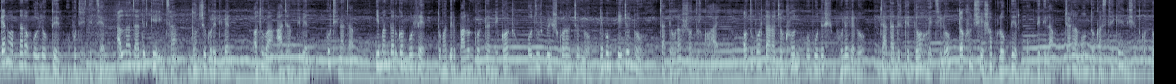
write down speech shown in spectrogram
কেন আপনারা ওই লোকদের উপদেশ দিচ্ছেন? আল্লাহ যাদেরকে ইচ্ছা ধ্বংস করে দিবেন অথবা আজাব দিবেন, কঠিন আজাব। ইমানদারগণ বললেন, তোমাদের পালনকর্তার নিকট অজুর পেশ করার জন্য এবং এজন্য যাতে ওরা সতর্ক হয়। অতপর তারা যখন উপদেশ ভুলে গেল যা তাদেরকে দেওয়া হয়েছিল, তখন সেসব লোকদের মুক্তি দিলাম, যারা মন্দ কাজ থেকে নিষেধ করত।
